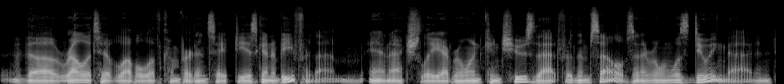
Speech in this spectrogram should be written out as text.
the relative level of comfort and safety is going to be for them. And actually, everyone can choose that for themselves. And everyone was doing that. And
